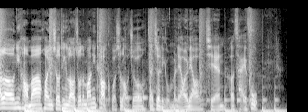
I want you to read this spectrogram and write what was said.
Hello，你好吗？欢迎收听老周的 Money Talk，我是老周，在这里我们聊一聊钱和财富。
